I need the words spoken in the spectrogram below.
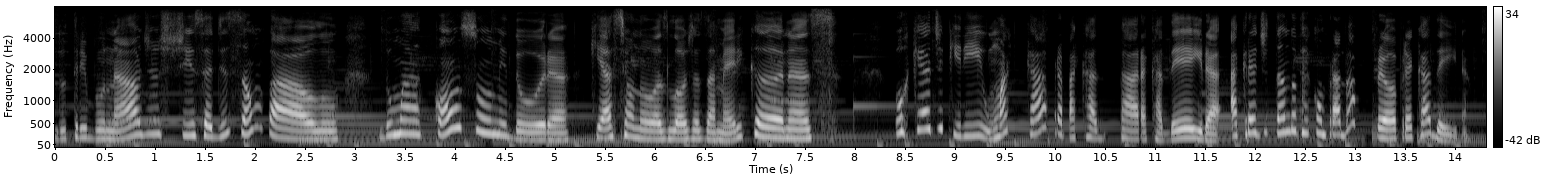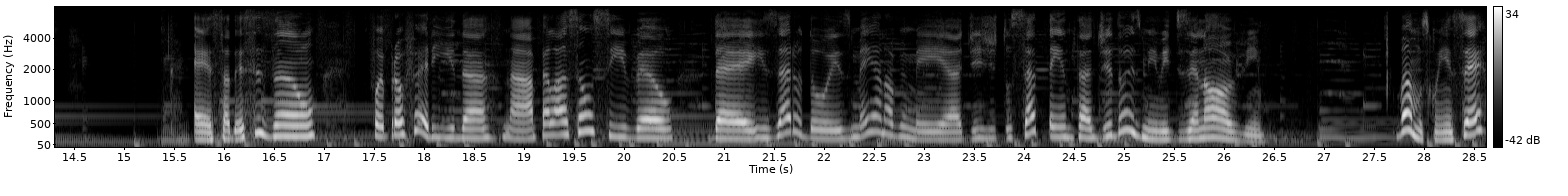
do Tribunal de Justiça de São Paulo de uma consumidora que acionou as lojas americanas porque adquiriu uma capra para cadeira acreditando ter comprado a própria cadeira. Essa decisão foi proferida na apelação civil 10.02696, dígito 70 de 2019. Vamos conhecer?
